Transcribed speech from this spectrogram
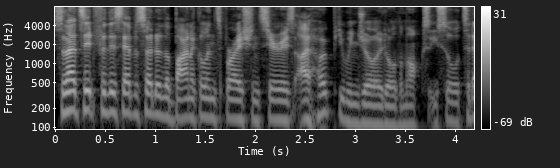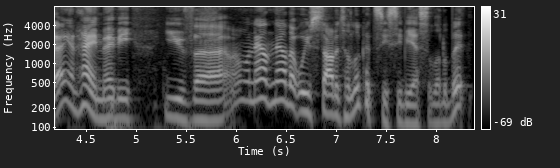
So that's it for this episode of the Bionicle Inspiration series. I hope you enjoyed all the mocks you saw today. And hey, maybe you've uh, well now now that we've started to look at CCBS a little bit,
